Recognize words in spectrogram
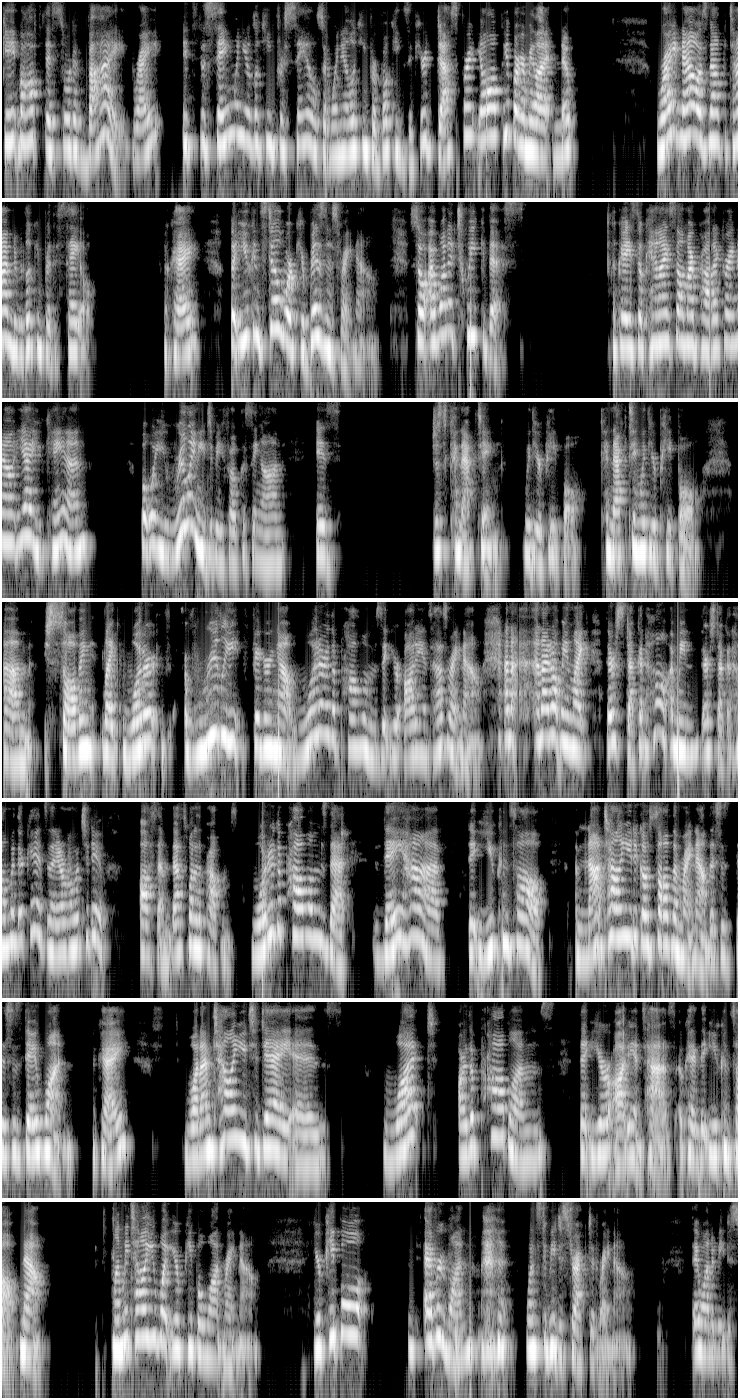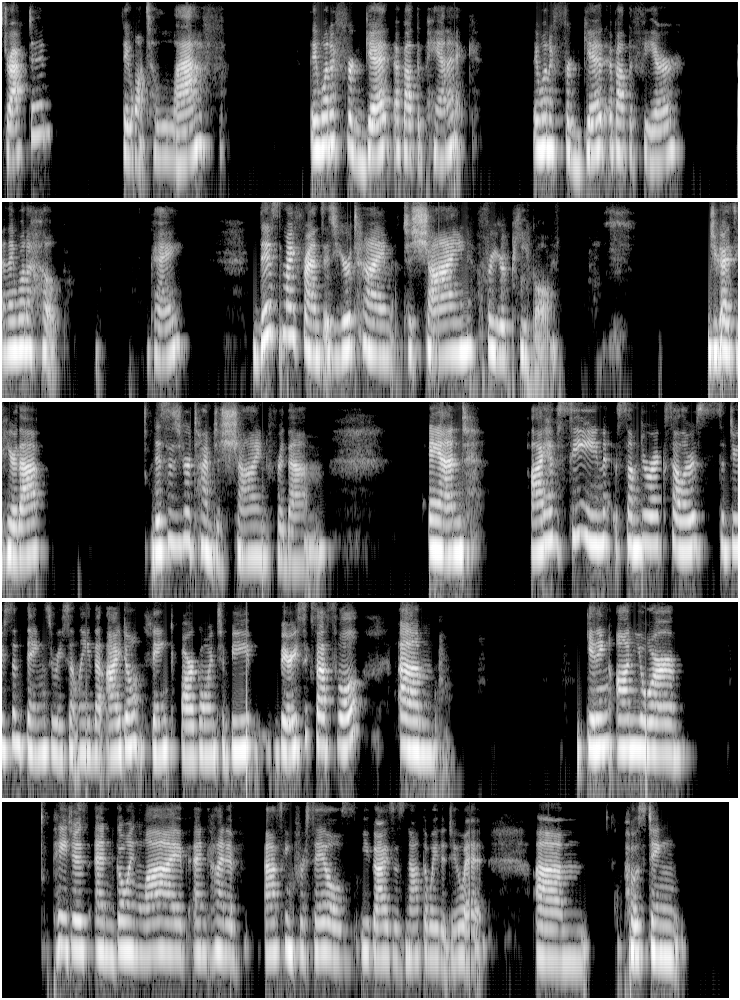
gave off this sort of vibe, right? It's the same when you're looking for sales or when you're looking for bookings. If you're desperate, y'all, people are gonna be like, nope, Right now is not the time to be looking for the sale. Okay. But you can still work your business right now. So I want to tweak this. Okay. So can I sell my product right now? Yeah, you can. But what you really need to be focusing on is just connecting with your people, connecting with your people, um, solving like what are really figuring out what are the problems that your audience has right now and and i don't mean like they're stuck at home i mean they're stuck at home with their kids and they don't know what to do awesome that's one of the problems what are the problems that they have that you can solve i'm not telling you to go solve them right now this is this is day one okay what i'm telling you today is what are the problems that your audience has okay that you can solve now let me tell you what your people want right now. Your people, everyone wants to be distracted right now. They want to be distracted. They want to laugh. They want to forget about the panic. They want to forget about the fear and they want to hope. Okay. This, my friends, is your time to shine for your people. Did you guys hear that? This is your time to shine for them. And I have seen some direct sellers do some things recently that I don't think are going to be very successful. Um, getting on your pages and going live and kind of asking for sales, you guys, is not the way to do it. Um, posting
